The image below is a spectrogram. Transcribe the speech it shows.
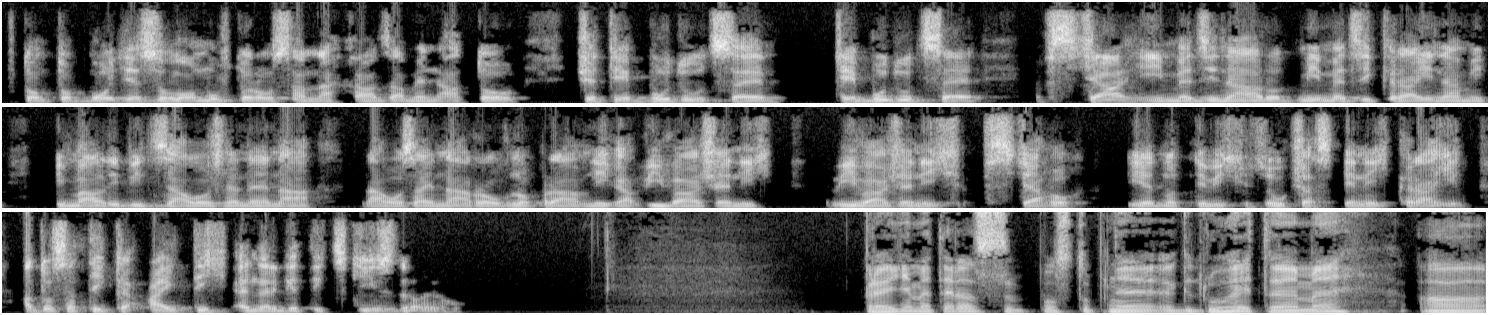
v tomto bode zlomu, v ktorom sa nachádzame na to, že tie budúce tie budúce vzťahy medzi národmi, medzi krajinami by mali byť založené na, naozaj na rovnoprávnych a vyvážených, vyvážených vzťahoch jednotlivých zúčastnených krajín. A to sa týka aj tých energetických zdrojov. Prejdeme teraz postupne k druhej téme a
